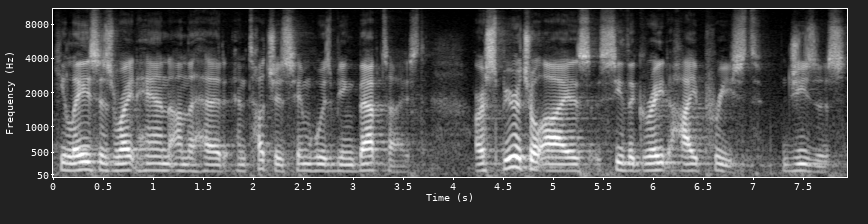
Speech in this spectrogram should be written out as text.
He lays his right hand on the head and touches him who is being baptized. Our spiritual eyes see the great high priest, Jesus,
